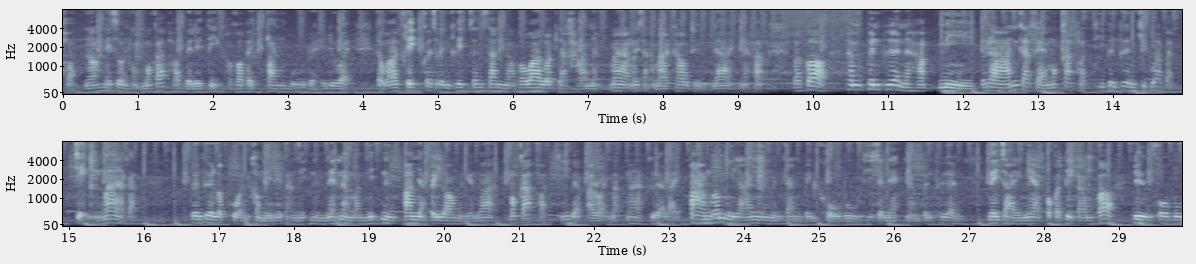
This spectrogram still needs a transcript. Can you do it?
พอ t เนาะในส่วนของมอ c ก้าพอ t เบลติเขาก็ไปตั้งบูธไว้ให้ด้วย แต่ว่าคลิปก็จะเป็นคลิปสั้นๆเนาะเพราะว่าลดราคาหนักมากไม่สามารถเข้าถึงได้นะครับ แล้วก็ถ้าเพื่อนๆนะครับ มีร้านกาแฟมอ c ก้าพอ t ที่เพื่อนๆ คิดว่าแบบเจ๋งมากอะ เพื่อนๆรบกวนคอมเมนต์ให้ปามนิดนึงแนะนำปามนิดนึงปามอยากไปลองเหมือนกันว่ามอคก้าพอตที่แบบอร่อยมากๆ คืออะไรปามก็มีร้านหนึงเหมือนกันเป็นโคบูที่จะแนะนำเพื่อนๆ ในใจเนี่ยปกติปามก็ดื่มโคบู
